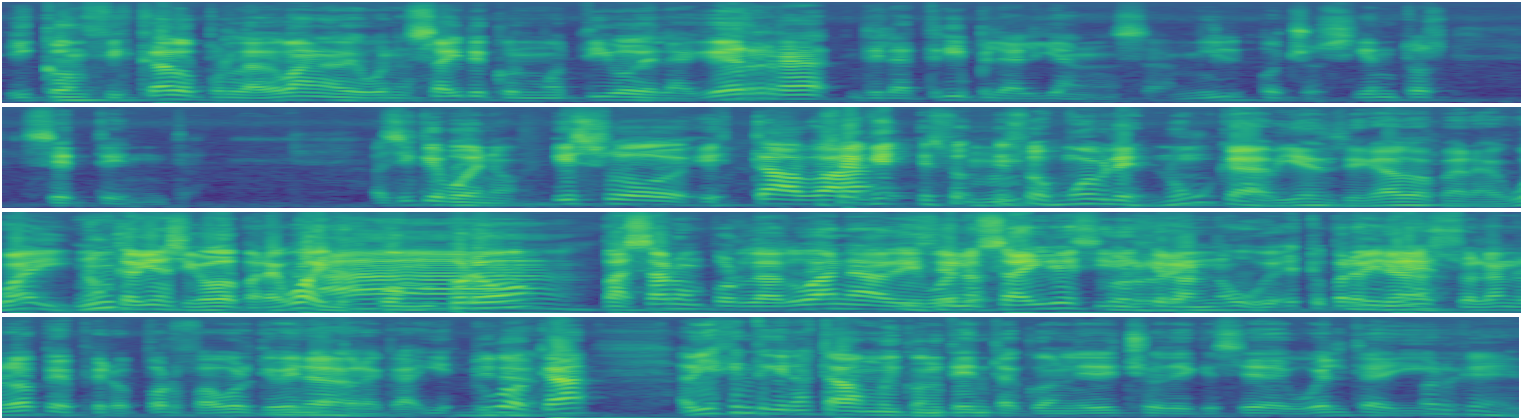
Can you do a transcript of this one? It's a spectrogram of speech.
y confiscado por la aduana de Buenos Aires con motivo de la guerra de la Triple Alianza, 1870. Así que bueno, eso estaba... O sea que eso- esos muebles nunca habían llegado a Paraguay. Nunca habían llegado a Paraguay, los Ah. compró, pasaron por la aduana de Buenos lo- Aires y correcto. dijeron, no, esto para quién es Solano López, pero por favor que venga para acá. Y estuvo mirá. acá, había gente que no estaba muy contenta con el hecho de que sea de vuelta y... ¿Por qué?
